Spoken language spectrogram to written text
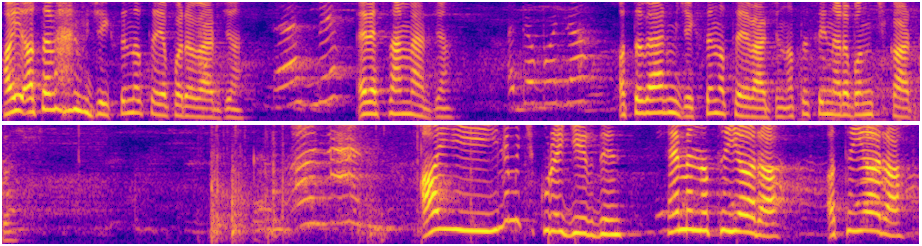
Hayır ata vermeyeceksin ataya para vereceksin. Evet sen vereceksin. Ata vermeyecek sen ataya vereceksin. Ata senin arabanı çıkardı. Ay yine mi çukura girdin? Hemen atayı ara. Atayı ara.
